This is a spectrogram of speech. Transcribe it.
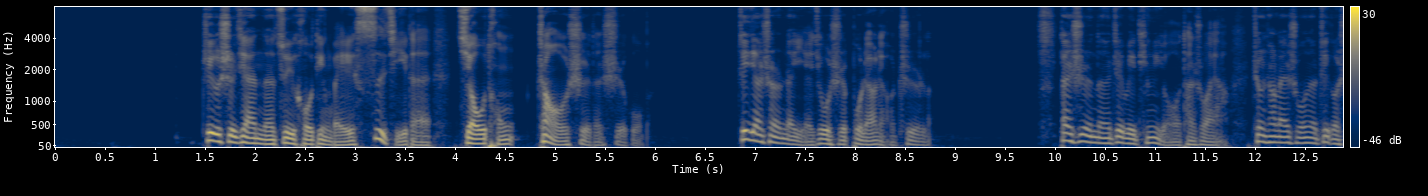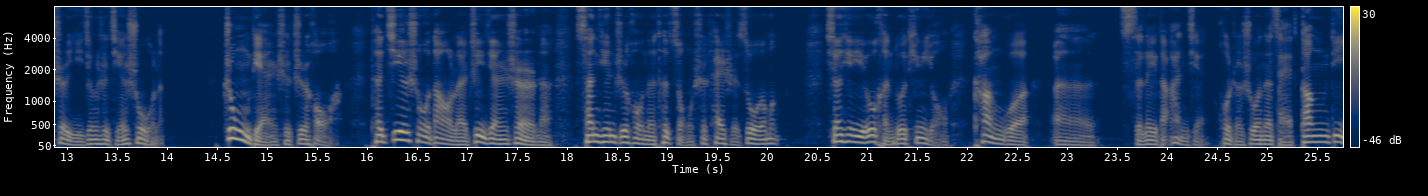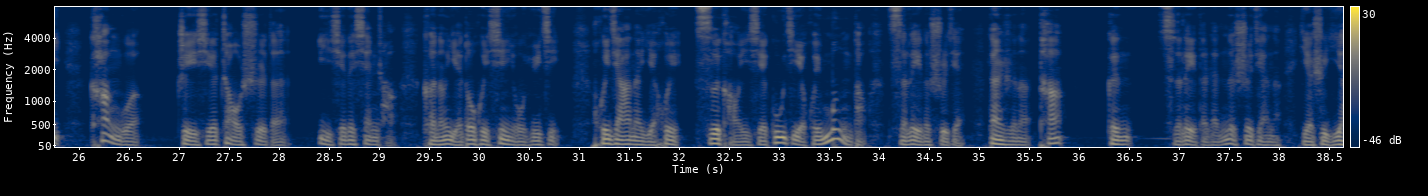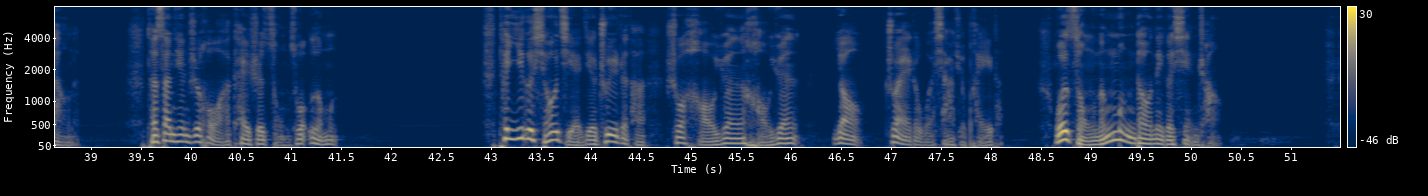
这个事件呢，最后定为四级的交通肇事的事故吧。这件事呢，也就是不了了之了。但是呢，这位听友他说呀，正常来说呢，这个事已经是结束了。重点是之后啊，他接受到了这件事儿呢，三天之后呢，他总是开始做噩梦。相信也有很多听友看过呃此类的案件，或者说呢，在当地看过这些肇事的。一些的现场可能也都会心有余悸，回家呢也会思考一些，估计也会梦到此类的事件。但是呢，他跟此类的人的事件呢也是一样的。他三天之后啊，开始总做噩梦。他一个小姐姐追着他说：“好冤好冤，要拽着我下去陪他。”我总能梦到那个现场，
